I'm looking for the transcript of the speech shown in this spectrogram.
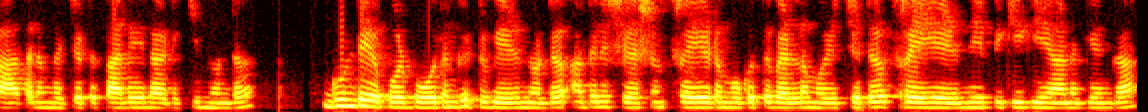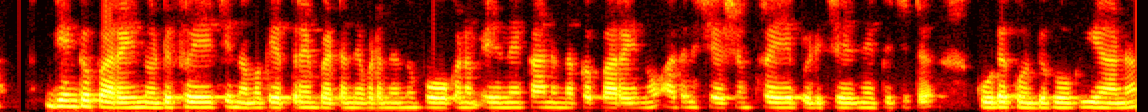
സാധനം വെച്ചിട്ട് തലയിൽ അടിക്കുന്നുണ്ട്. ഗുണ്ടയപ്പോൾ ബോധം കെട്ടു വീഴുന്നുണ്ട്. അതിനുശേഷം ശ്രേയയുടെ മുഖത്ത് വെള്ളം ഒഴിച്ചിട്ട് ശ്രേയെ എഴുന്നേൽപ്പിക്കുകയാണ് ഗംഗ. ഗംഗ പറയുന്നുണ്ട് ശ്രേയച്ചി നമുക്ക് എത്രയും പെട്ടെന്ന് ഇവിടെ നിന്ന് പോകണം. എഴുന്നേക്കാൻ എന്നൊക്കെ പറയുന്നു അതിനുശേഷം ശ്രേയെ പിടിച്ചെഴുന്നേൽപ്പിച്ചിട്ട് കൂടെ കൊണ്ടുപോകുകയാണ്.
